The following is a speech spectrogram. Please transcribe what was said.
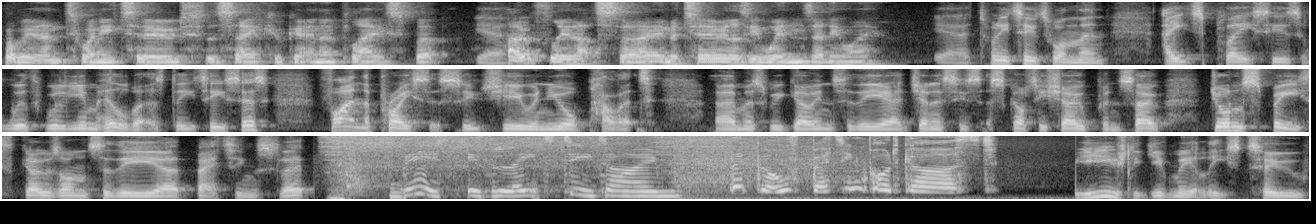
probably then 22 just for the sake of getting a place. But yeah, hopefully that's uh, immaterial as he wins anyway. Yeah, 22 to 1 then. Eight places with William Hill. But as DT says, find the price that suits you and your palate um, as we go into the uh, Genesis Scottish Open. So John Spieth goes on to the uh, betting slip. This is Late Tee Time, the golf betting podcast. You usually give me at least two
